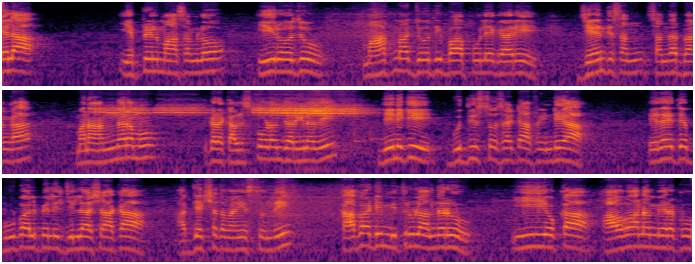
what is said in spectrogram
నెల ఏప్రిల్ మాసంలో ఈరోజు మహాత్మా జ్యోతిబా పూలే గారి జయంతి సం సందర్భంగా మన అందరము ఇక్కడ కలుసుకోవడం జరిగినది. దీనికి బుద్ధిస్ట్ సొసైటీ ఆఫ్ ఇండియా ఏదైతే భూపాలపల్లి జిల్లా శాఖ అధ్యక్షత వహిస్తుంది. కాబట్టి మిత్రులు అందరూ ఈ యొక్క ఆహ్వానం మేరకు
